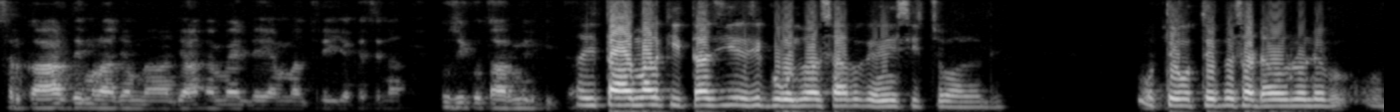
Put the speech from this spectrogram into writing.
ਸਰਕਾਰ ਦੇ ਮੁਲਾਜ਼ਮ ਨਾਲ ਜਾਂ ਐਮਐਲਏ ਮੰਤਰੀ ਜਾਂ ਕਿਸੇ ਨਾਲ ਤੁਸੀਂ ਕੋਈ ਤਾਲਮੇਲ ਕੀਤਾ ਅਸੀਂ ਤਾਲਮਾਲ ਕੀਤਾ ਸੀ ਅਸੀਂ ਗੋਂਦਵਾਲ ਸਾਹਿਬ ਗਏ ਸੀ ਚੋਵਾਲ ਦੇ ਉੱਥੇ ਉੱਥੇ ਫਿਰ ਸਾਡਾ ਉਹਨਾਂ ਨੇ ਅਮ,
